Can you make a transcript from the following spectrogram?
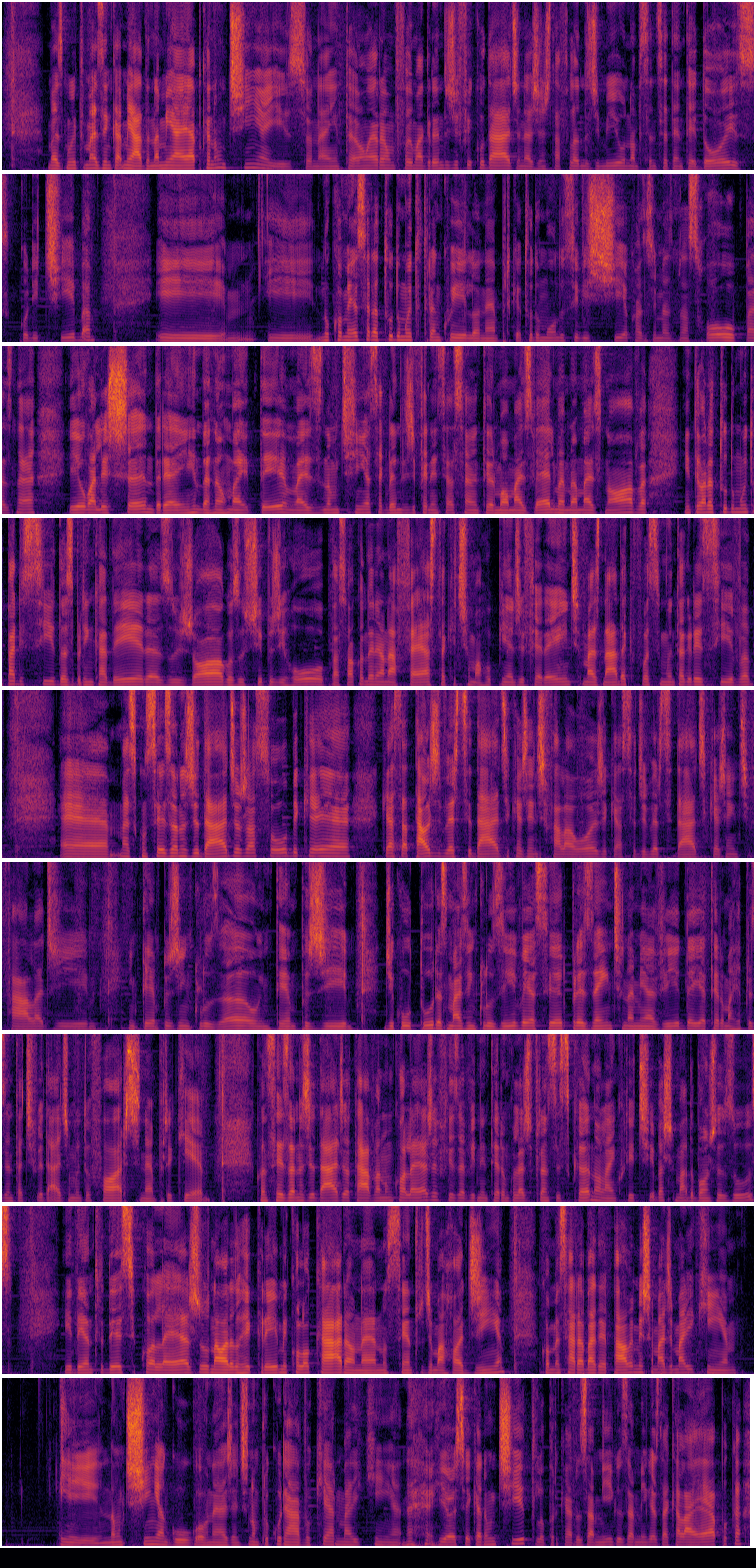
mas muito mais encaminhado. Na minha época não tinha isso, né? Então, era, foi uma grande dificuldade, né? A gente está falando de 1972, Curitiba, e, e, no começo era tudo muito tranquilo, né? Porque todo mundo se vestia com as mesmas roupas, né? Eu, Alexandre, ainda não Maitê, mas não tinha essa grande diferenciação entre o irmão mais velho e a irmã mais nova. Então era tudo muito parecido, as brincadeiras, os jogos, os tipos de roupa. Só quando eu ia na festa que tinha uma roupinha diferente, mas nada que fosse muito agressiva. É, mas com seis anos de idade eu já soube que, que essa tal diversidade que a gente fala hoje, que essa diversidade que a gente fala de em tempos de inclusão, em tempos de, de culturas mais inclusivas, ia ser presente na minha vida, ia ter uma representatividade muito forte, né? Porque com seis anos de idade eu estava num colégio, fiz a vida inteira um colégio franciscano lá em Curitiba, chamado Bom Jesus. E dentro desse colégio, na hora do recreio, me colocaram né, no centro de uma rodinha, começaram a bater palma e me chamar de Mariquinha. E não tinha Google, né? A gente não procurava o que era Mariquinha, né? E eu achei que era um título, porque eram os amigos e amigas daquela época.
